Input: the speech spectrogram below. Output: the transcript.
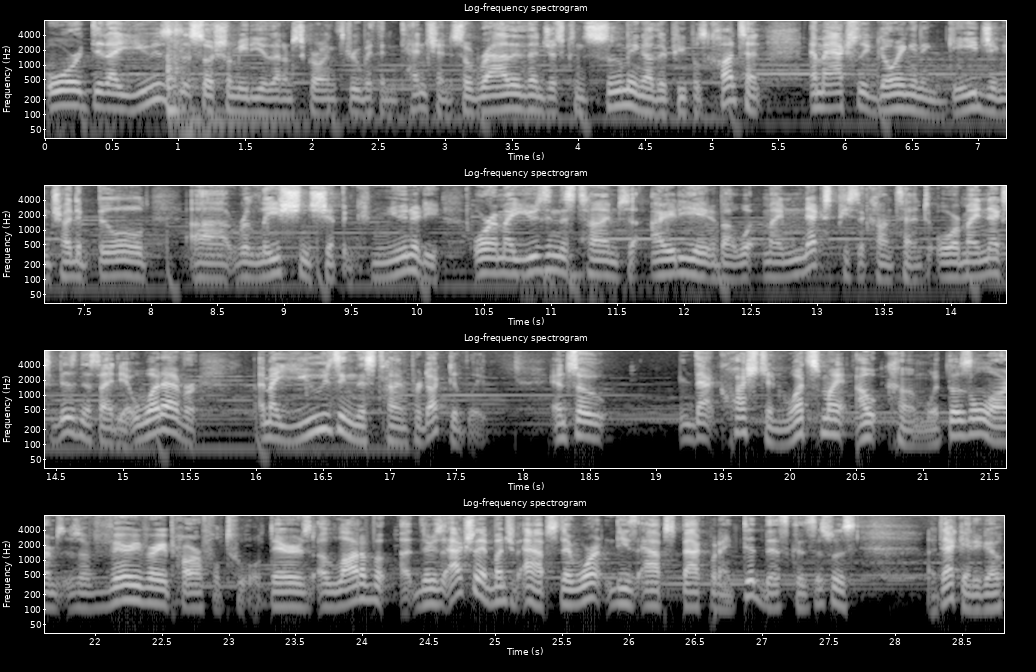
Or did I use the social media that I'm scrolling through with intention? So rather than just consuming other people's content, am I actually going and engaging and trying to build uh, relationship and community? Or am I using this time to ideate about what my next piece of content or my next business idea, whatever? Am I using this time productively? And so that question, what's my outcome with those alarms is a very, very powerful tool. There's a lot of, uh, there's actually a bunch of apps. There weren't these apps back when I did this because this was a decade ago.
